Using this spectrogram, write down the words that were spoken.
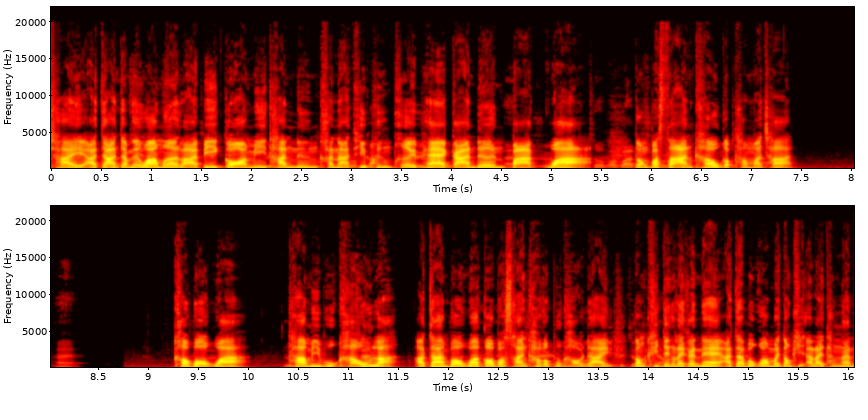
ใช่อาจารย์จำได้ว่าเมื่อหลายปีก่อนมีท่านหนึ่งขณะที่เพิ่งเผยแพร่การเดินปากว่า ต้องประสานเข้ากับธรรมชาติ เขาบอกว่า ถ้ามีภูเขาล่ะ อาจารย์บอกว่าก็ประสานเข้ากับภูเขาได้ ต้องคิดอย่างไรกันแน่ อาจารย์บอกว่าไม่ต้องคิดอะไรทั้งนั้น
